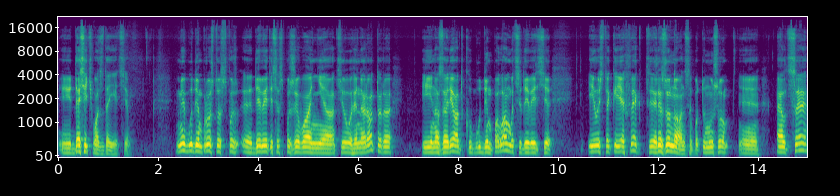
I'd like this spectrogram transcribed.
і 10 Вт, здається. Ми будемо просто е, дивитися споживання цього генератора. І на зарядку будемо по лампочці дивитися. І ось такий ефект резонансу, тому що е, LC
